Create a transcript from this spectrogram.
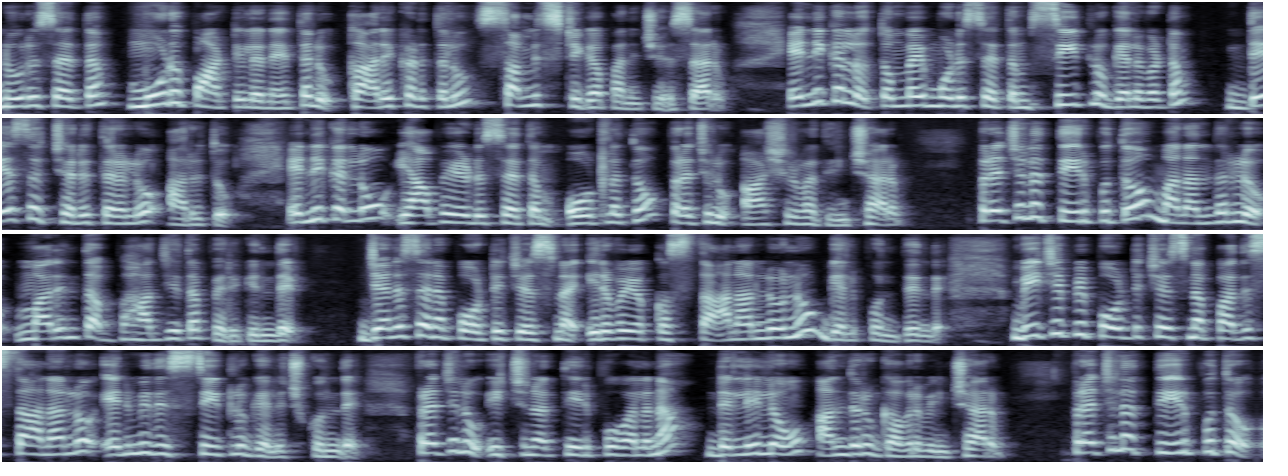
నూరు శాతం మూడు పార్టీల నేతలు కార్యకర్తలు సమిష్టిగా పనిచేశారు. ఎన్నికల్లో తొంభై మూడు శాతం సీట్లు గెలవటం దేశ చరిత్రలో అరుదు. ఎన్నికల్లో యాభై ఏడు శాతం ఓట్లతో ప్రజలు ఆశీర్వదించారు. ప్రజల తీర్పుతో మనందరిలో మరింత బాధ్యత పెరిగింది. జనసేన పోటీ చేసిన ఇరవై ఒక్క స్థానాల్లోనూ గెలుపొందింది. బీజేపీ పోటీ చేసిన పది స్థానాల్లో ఎనిమిది సీట్లు గెలుచుకుంది. ప్రజలు ఇచ్చిన తీర్పు వలన ఢిల్లీలో అందరూ గౌరవించారు. ప్రజల తీర్పుతో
